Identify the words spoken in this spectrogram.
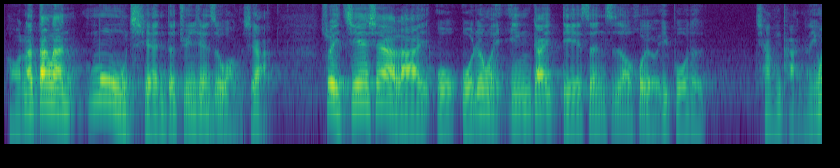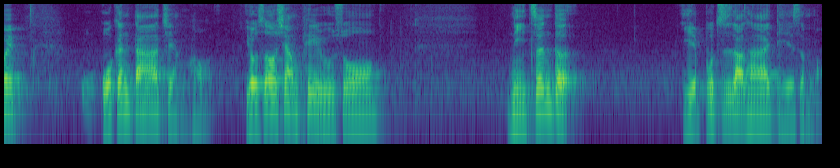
好，那当然目前的均线是往下，所以接下来我我认为应该跌升之后会有一波的。强弹了，因为我跟大家讲哈，有时候像譬如说，你真的也不知道它在跌什么。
